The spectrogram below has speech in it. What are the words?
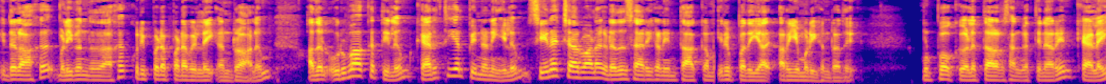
இதழாக வெளிவந்ததாக குறிப்பிடப்படவில்லை என்றாலும் அதன் உருவாக்கத்திலும் கருத்தியல் பின்னணியிலும் சீனச்சார்பான இடதுசாரிகளின் தாக்கம் இருப்பதை அறிய முடிகின்றது. முற்போக்கு எழுத்தாளர் சங்கத்தினரின் கலை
